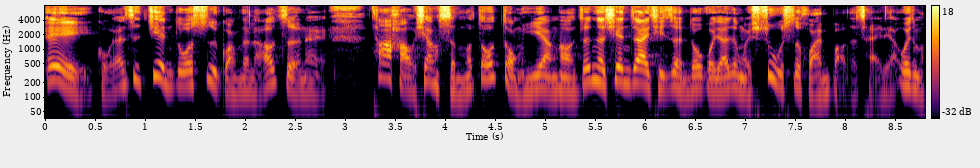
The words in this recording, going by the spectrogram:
哎，果然是见多识广的老者呢。他好像什么都懂一样哈。真的，现在其实很多国家认为树是环保的材料。为什么？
